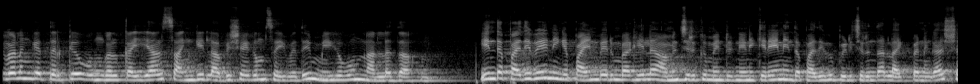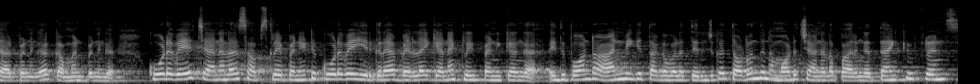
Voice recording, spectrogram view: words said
சிவலிங்கத்திற்கு உங்கள் கையால் சங்கில் அபிஷேகம் செய்வது மிகவும் நல்லதாகும். இந்த பதிவே நீங்கள் பயன்பெறும் வகையில் அமைஞ்சிருக்கும் என்று நினைக்கிறேன். இந்த பதிவு பிடிச்சிருந்தால் லைக் பண்ணுங்கள் ஷேர் பண்ணுங்கள் கமெண்ட் பண்ணுங்கள் கூடவே சேனலை சப்ஸ்கிரைப் பண்ணிவிட்டு கூடவே இருக்கிற பெல் கிளிக் பண்ணிக்கோங்க. இது போன்ற ஆன்மீக தகவலை தெரிஞ்சுக்க தொடர்ந்து நம்மளோட சேனலை பாருங்கள் தேங்க்யூ ஃப்ரெண்ட்ஸ்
